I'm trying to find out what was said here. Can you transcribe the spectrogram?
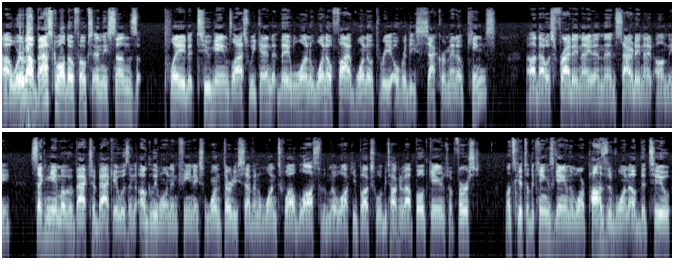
Uh, we're about basketball though, folks, and the Suns played two games last weekend. They won 105-103 over the Sacramento Kings. Uh, that was Friday night, and then Saturday night on the Second game of a back to back, it was an ugly one in Phoenix. 137 112 loss to the Milwaukee Bucks. We'll be talking about both games, but first, let's get to the Kings game, the more positive one of the two.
